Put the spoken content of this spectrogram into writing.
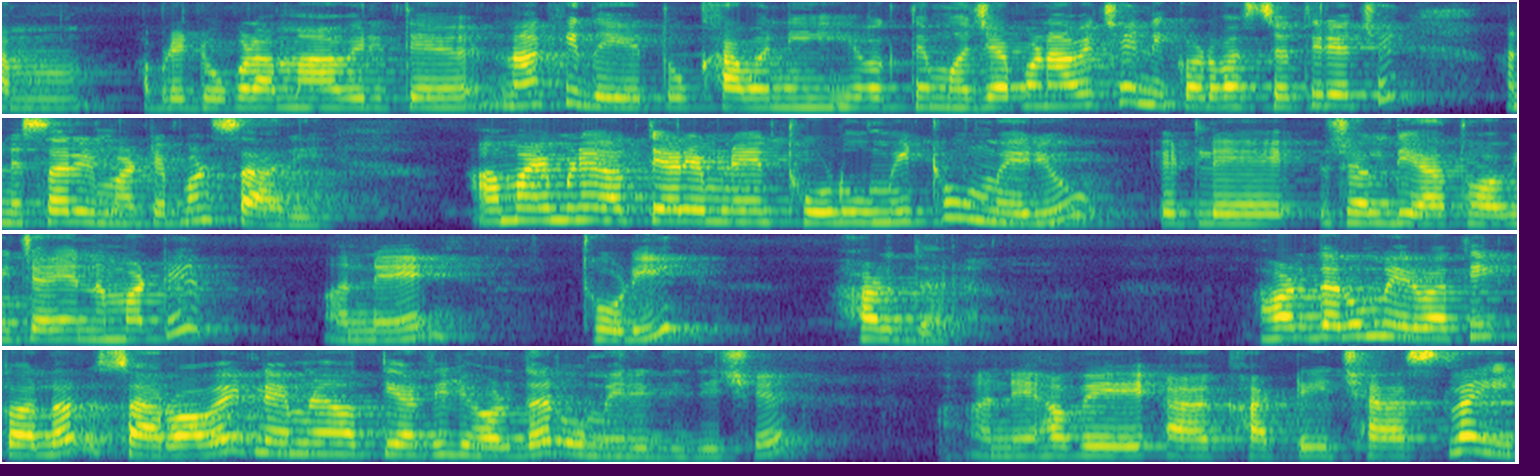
આમ આપણે ઢોકળામાં આવી રીતે નાખી દઈએ તો ખાવાની એ વખતે મજા પણ આવે છે એની કડવાશ જતી રહે છે અને શરીર માટે પણ સારી. આમાં એમણે અત્યારે એમણે થોડું મીઠું ઉમેર્યું એટલે જલ્દી આથો આવી જાય એના માટે અને થોડી હળદર. હળદર ઉમેરવાથી કલર સારો આવે એટલે એમણે અત્યારથી જ હળદર ઉમેરી દીધી છે. અને હવે આ ખાટી છાશ લઈ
